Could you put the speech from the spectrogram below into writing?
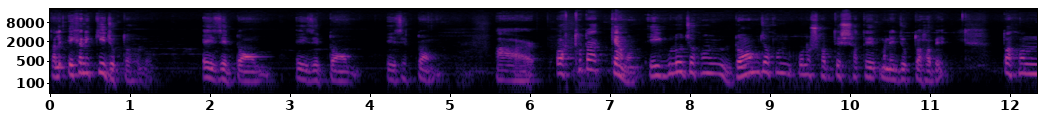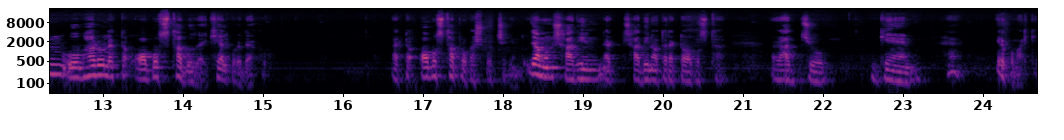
তাহলে এখানে কি যুক্ত হলো? এই যে ডম, এই যে টম এই যে টম, আর অর্থটা কেমন? এইগুলো যখন ডম যখন কোনো শব্দের সাথে মানে যুক্ত হবে, তখন ওভারঅল একটা অবস্থা বোঝায়। খেয়াল করে দেখো। একটা অবস্থা প্রকাশ করছে কিন্তু। যেমন স্বাধীন এক, স্বাধীনতার একটা অবস্থা। রাজ্য, জ্ঞান হ্যাঁ? এরকম আর কি।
